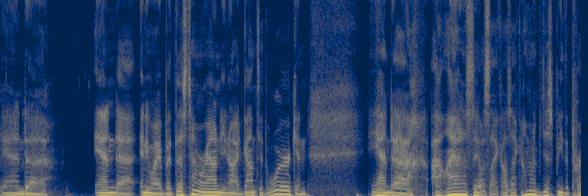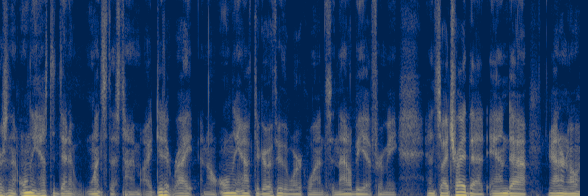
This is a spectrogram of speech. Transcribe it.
and uh, and uh, anyway, but this time around, you know, I'd gone through the work and and uh, I, I honestly, I was like, I was like, I'm gonna just be the person that only has to done it once this time. I did it right, and I'll only have to go through the work once, and that'll be it for me. And so I tried that, and uh, I don't know,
